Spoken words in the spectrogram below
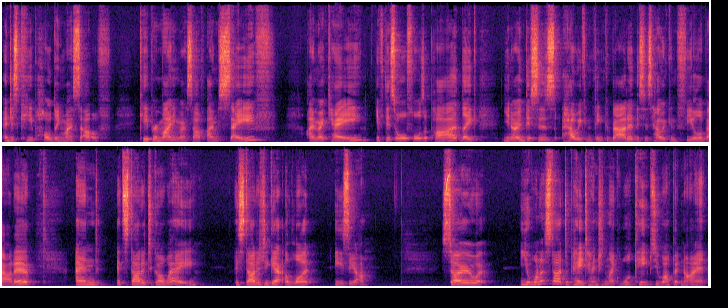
and just keep holding myself. Keep reminding myself I'm safe. I'm okay if this all falls apart. Like, you know, this is how we can think about it. This is how we can feel about it. And it started to go away. It started to get a lot easier so you want to start to pay attention like what keeps you up at night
